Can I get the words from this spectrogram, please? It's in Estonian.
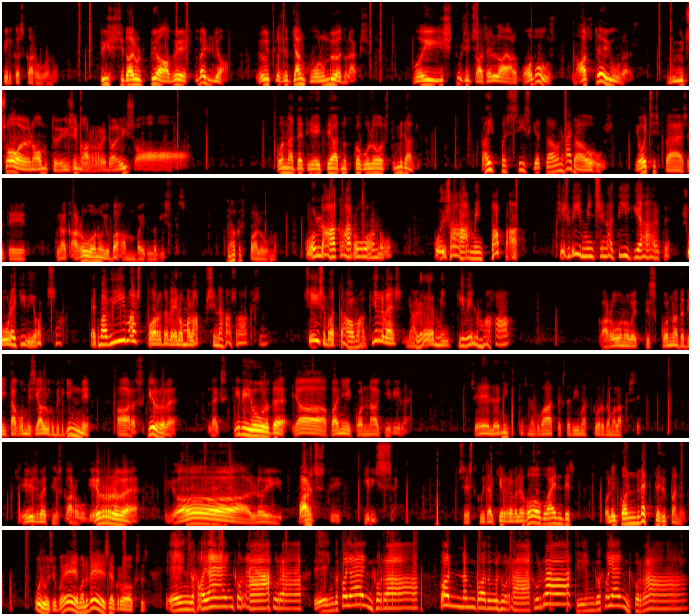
pilkas karuonu. pistsid ainult pea veest välja ja ütlesid, et jänkuonu mööda läks. või istusid sa sel ajal kodus laste juures. nüüd sa enam teisi narrida ei saa. konnatädi ei teadnud kogu loost midagi. taipas siiski, et ta on hädaohus ja otsis pääseteed kuna karuonu juba hambaid lõgistas. ta hakkas paluma. kulla karuonu, kui sa mind tapad, siis vii mind sinna tiigi äärde suure kivi otsa, et ma viimast korda veel oma lapsi näha saaksin. siis võta oma kirves ja löö mind kivil maha. karuonu võttis konnatädi tagumisjalgu pidi kinni haaras kirve, läks kivi juurde ja pani konna kivile. see lömitas, nagu vaataks ta viimast korda oma lapsi. siis võttis karu kirve ja lõi varsti kivisse. sest kui ta kirvele hoogu andis, oli konn vette hüpanud, ujus juba eemal vees ja Engle foi ancora, hurra! Engle foi ancora! Connan godus, hurra, hurra! Engle foi ancora!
